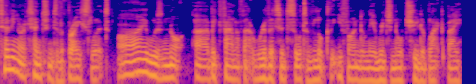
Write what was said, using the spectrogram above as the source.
Turning our attention to the bracelet, I was not a big fan of that riveted sort of look that you find on the original Tudor Black Bay.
